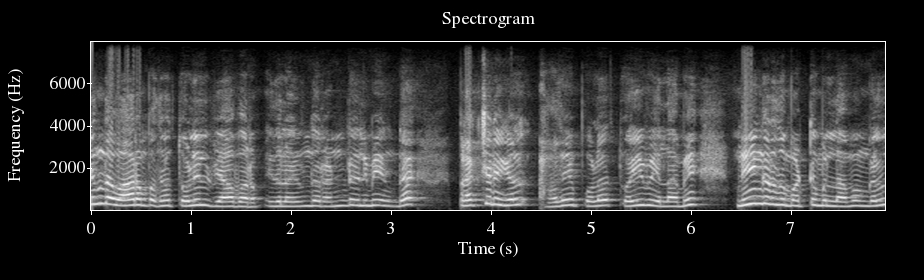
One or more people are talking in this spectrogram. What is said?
இந்த வாரம் பார்த்தீங்கன்னா தொழில் வியாபாரம். இதில் இருந்த ரெண்டுலையுமே இருந்த பிரச்சனைகள் அதே போல் தொய்வு எல்லாமே நீங்கிறது மட்டும் இல்லாமல் உங்கள்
